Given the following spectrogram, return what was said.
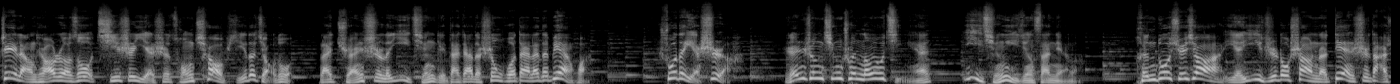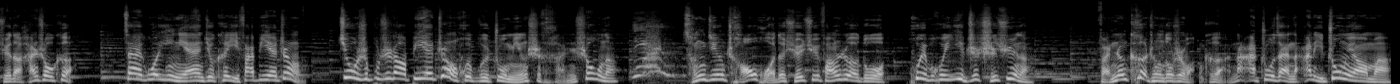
这两条热搜其实也是从俏皮的角度来诠释了疫情给大家的生活带来的变化。说的也是啊，人生青春能有几年？疫情已经三年了，很多学校啊也一直都上着电视大学的函授课，再过一年就可以发毕业证了，就是不知道毕业证会不会注明是函授呢？曾经炒火的学区房热度会不会一直持续呢？反正课程都是网课，那住在哪里重要吗？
